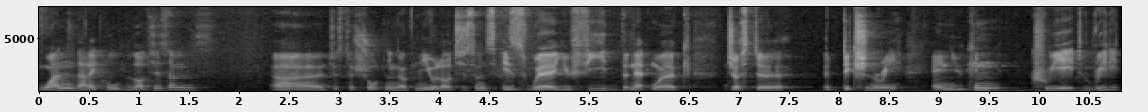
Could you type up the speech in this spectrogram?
One that I called logisms, uh, just a shortening of neologisms, is where you feed the network just a, a dictionary. And you can create really,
